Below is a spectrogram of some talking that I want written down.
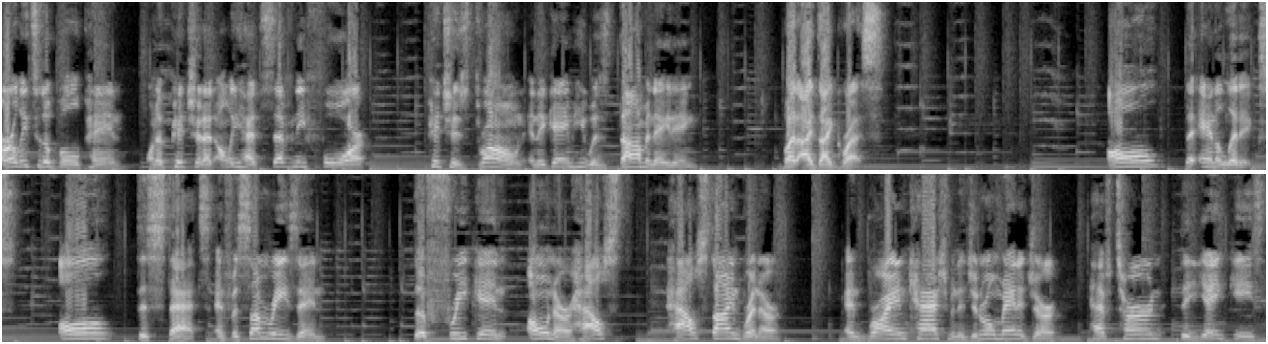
early to the bullpen on a pitcher that only had 74 pitches thrown in a game he was dominating. But I digress. All the analytics, all the stats, and for some reason, the freaking owner, Hal, Hal Steinbrenner, and Brian Cashman, the general manager, have turned the Yankees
